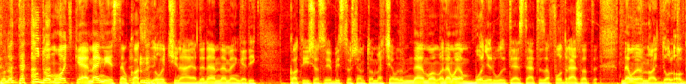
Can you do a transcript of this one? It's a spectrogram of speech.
Mondom, de tudom, hogy kell, megnéztem Kati, hogy csinálja, de nem, nem engedik. Kati is azt mondja, biztos nem tudom megcsinálni. Mondom, nem, nem olyan bonyolult ez, tehát ez a fodrászat nem olyan nagy dolog.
